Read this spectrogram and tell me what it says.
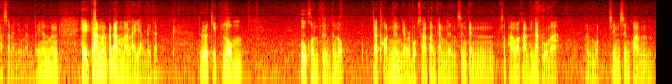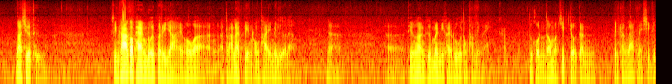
ลักษณะอย่างนั้น เพราะฉะนั้นมันเหตุการณ์มันประดังมาหลายอย่างด้วยกัน ธุรกิจล้มผู้คนตื่นตระหนกจะถอนเงินจากระบบสถาบันการเงิน ซึ่งเป็นสภาวะการที่น่ากลัวมาก มันหมดสิ้นซึ่งความ น่าเชื่อถือ สินค้าก็แพงโดยปริยาย เพราะว่าอัตราแลกเปลี่ยนของไทยไม่เหลือแล้วนะฮะเอ่อที่สำคัญคือไม่มีใครรู้ว่าต้องทำยังไงครับทุกคนต้องมาคิดโจทย์กันเป็นครั้งแรกในชีวิต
